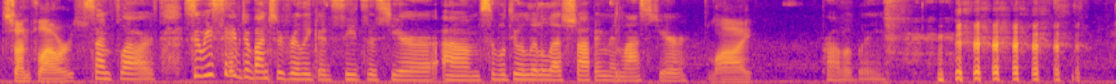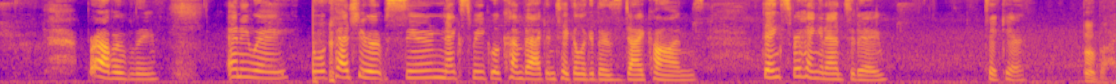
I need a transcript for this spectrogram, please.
Sunflowers. sunflowers. So we saved a bunch of really good seeds this year. Um, so we'll do a little less shopping than last year, Lie. probably. probably. Anyway, we'll catch you up soon. Next week, we'll come back and take a look at those daikons. Thanks for hanging out today. Take care. Bye bye bye.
